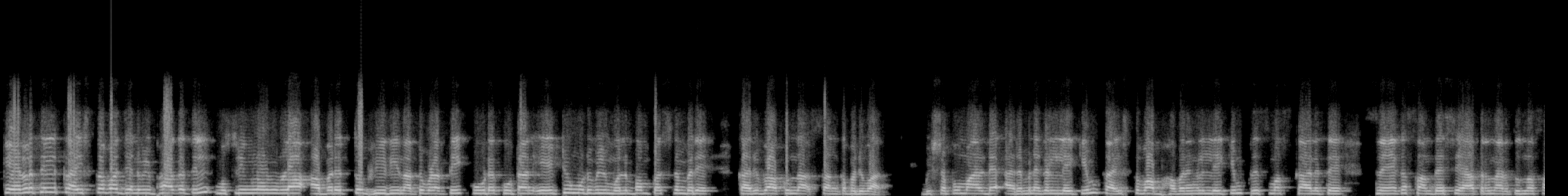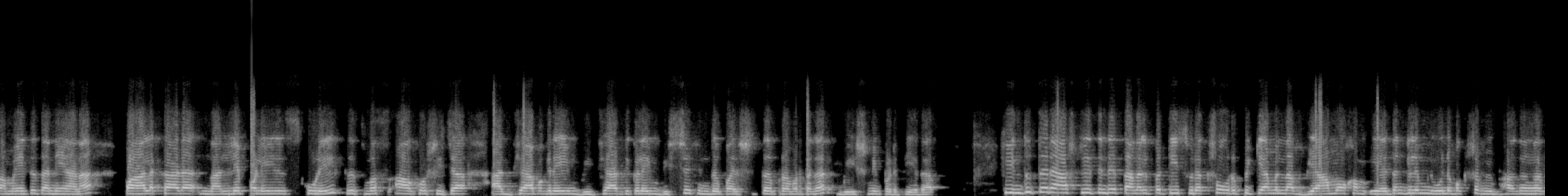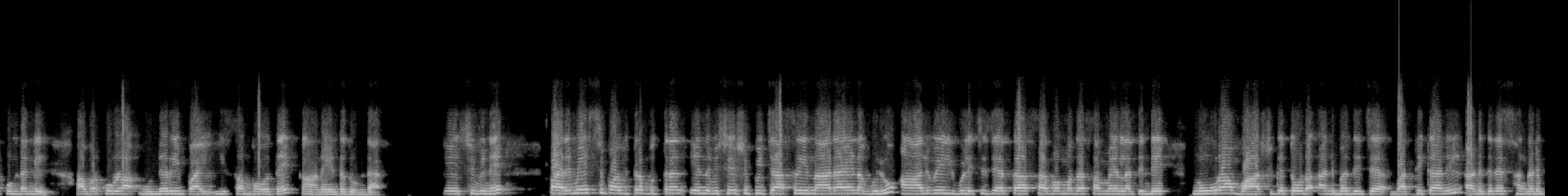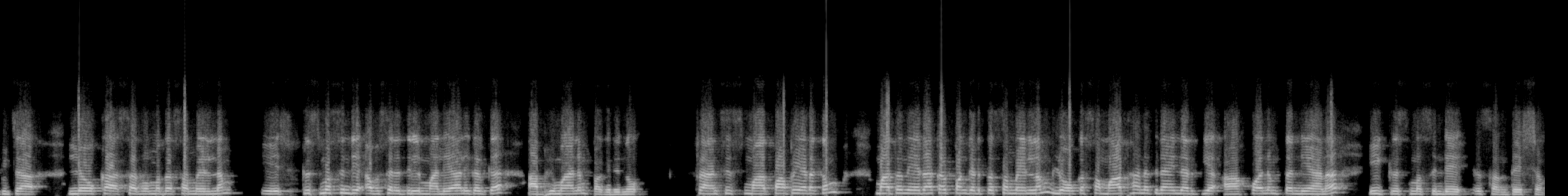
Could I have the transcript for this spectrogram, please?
കേരളത്തിൽ ക്രൈസ്തവ ജനവിഭാഗത്തിൽ മുസ്ലിങ്ങളോടുള്ള അപരത്വ ഭീതി നട്ടുവളർത്തി കൂടെ കൂട്ടാൻ ഏറ്റവും ഒടുവിൽ മുലമ്പം പ്രശ്നം വരെ കരുവാക്കുന്ന സംഘപരിവാർ ബിഷപ്പുമാരുടെ അരമനകളിലേക്കും ക്രൈസ്തവ ഭവനങ്ങളിലേക്കും ക്രിസ്മസ് കാലത്തെ സ്നേഹ സന്ദേശ യാത്ര നടത്തുന്ന സമയത്ത് തന്നെയാണ് പാലക്കാട് നല്ലപ്പള്ളി സ്കൂളിൽ ക്രിസ്മസ് ആഘോഷിച്ച അധ്യാപകരെയും വിദ്യാർത്ഥികളെയും വിശ്വ ഹിന്ദു പരിഷത്ത് പ്രവർത്തകർ ഭീഷണിപ്പെടുത്തിയത്. ഹിന്ദുത്വ രാഷ്ട്രീയത്തിന്റെ തണൽപ്പറ്റി സുരക്ഷ ഉറപ്പിക്കാമെന്ന വ്യാമോഹം ഏതെങ്കിലും ന്യൂനപക്ഷ വിഭാഗങ്ങൾക്കുണ്ടെങ്കിൽ അവർക്കുള്ള മുന്നറിയിപ്പായി ഈ സംഭവത്തെ കാണേണ്ടതുണ്ട്. യേശുവിനെ പരമേശ് പവിത്രപുത്രൻ എന്ന് വിശേഷിപ്പിച്ച ശ്രീനാരായണ ഗുരു ആലുവയിൽ വിളിച്ചു ചേർത്ത സർവമത സമ്മേളനത്തിന്റെ നൂറാം വാർഷികത്തോട് അനുബന്ധിച്ച് വത്തിക്കാനിൽ അടുത്തിടെ സംഘടിപ്പിച്ച ലോക സർവമത സമ്മേളനം ക്രിസ്മസിന്റെ അവസരത്തിൽ മലയാളികൾക്ക് അഭിമാനം പകരുന്നു. ഫ്രാൻസിസ് മാർപ്പാപ്പയടക്കം മത നേതാക്കൾ പങ്കെടുത്ത സമ്മേളനം ലോക സമാധാനത്തിനായി നടത്തിയ ആഹ്വാനം തന്നെയാണ് ഈ ക്രിസ്മസിന്റെ സന്ദേശം.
